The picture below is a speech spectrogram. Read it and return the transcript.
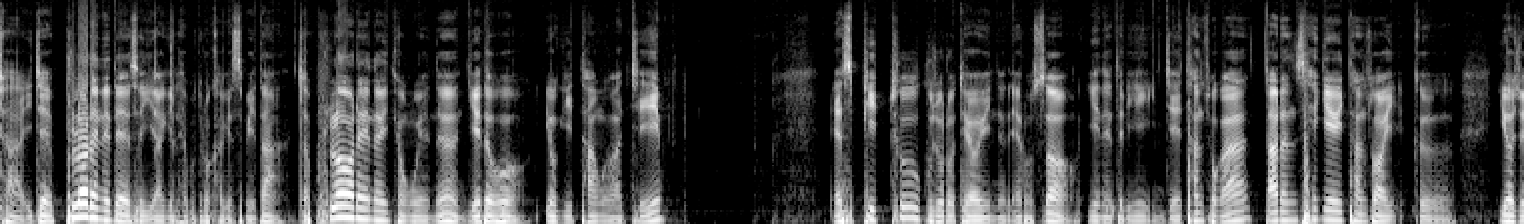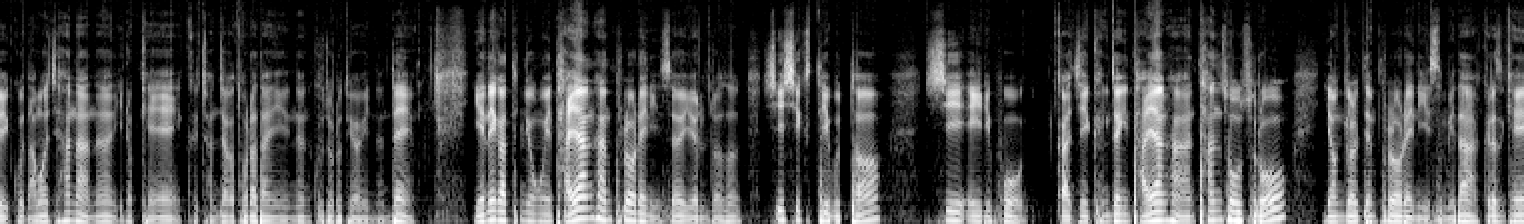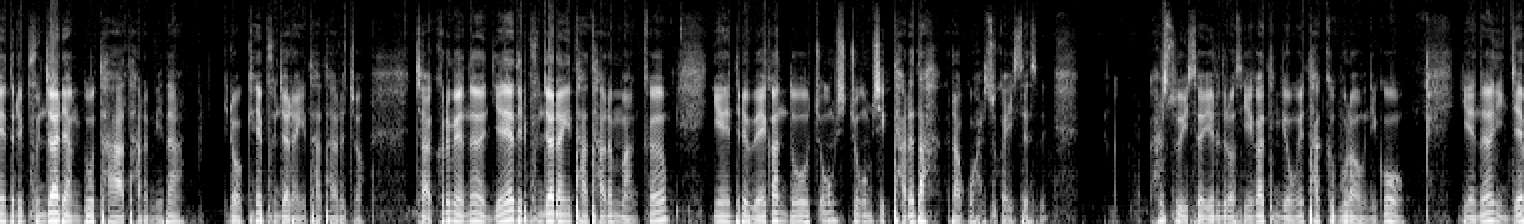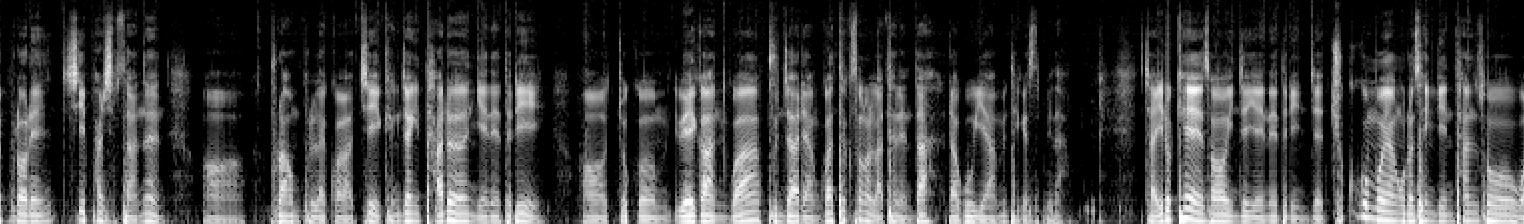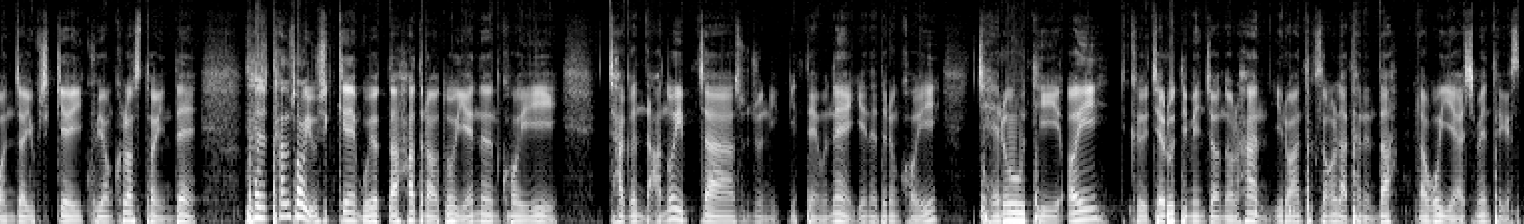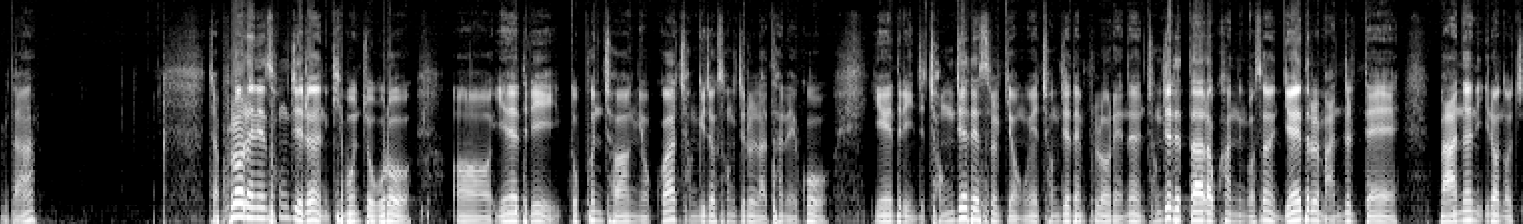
자, 이제 플러렌에 대해서 이야기를 해보도록 하겠습니다. 자, 플러렌의 경우에는 얘도 여기 다음과 같이 sp2 구조로 되어 있는 애로서 얘네들이 이제 탄소가 다른 세 개의 탄소와 이- 그 이어져 있고 나머지 하나는 이렇게 그 전자가 돌아다니는 구조로 되어 있는데 얘네 같은 경우에 다양한 플러렌이 있어요. 예를 들어서 C60부터 C84 까지 굉장히 다양한 탄소수로 연결된 플로렌이 있습니다. 그래서 걔네들의 분자량도 다 다릅니다. 이렇게 분자량이 다 다르죠. 자 그러면은 얘네들이 분자량이 다 다른 만큼 얘네들의 외관도 조금씩 조금씩 다르다라고 할 수가 있어요. 할 수 있어요. 예를 들어서 얘 같은 경우에 다크 브라운이고 얘는 이제 플로렌 C84는 어, 브라운 블랙과 같이 굉장히 다른 얘네들이 어, 조금 외관과 분자량과 특성을 나타낸다라고 이해하면 되겠습니다. 자 이렇게 해서 이제 얘네들이 이제 축구공 모양으로 생긴 탄소 원자 60개의 구형 클러스터인데 사실 탄소가 60개 모였다 하더라도 얘는 거의 작은 나노 입자 수준이기 때문에 얘네들은 거의 제로 D의 그 제로 디멘저널한 이러한 특성을 나타낸다라고 이해하시면 되겠습니다. 자 플로렌의 성질은 기본적으로 어, 얘네들이 높은 저항력과 정기적 성질을 나타내고 얘네들이 이제 정제됐을 경우에 정제된 플로렌은 정제됐다라고 하는 것은 얘네들을 만들 때 많은 이런 어찌,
